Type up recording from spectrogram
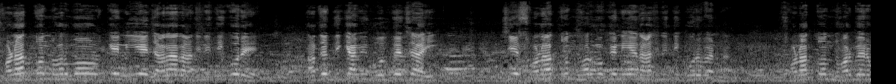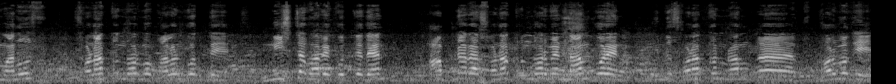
সনাতন ধর্মকে নিয়ে যারা রাজনীতি করে, তাদের দিকে আমি বলতে চাই যে সনাতন ধর্মকে নিয়ে রাজনীতি করবেন না। সনাতন ধর্মের মানুষ সনাতন ধর্ম পালন করতে নিষ্ঠাভাবে করতে দেন। আপনারা সনাতন ধর্মের নাম করেন, কিন্তু সনাতন ধর্ম- ধর্মকে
